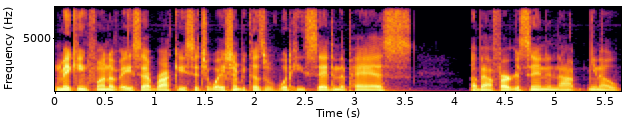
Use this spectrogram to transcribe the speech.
making fun of ASAP Rocky's situation because of what he said in the past about Ferguson and not, you know,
